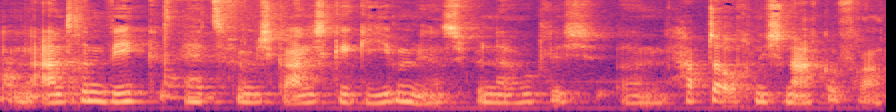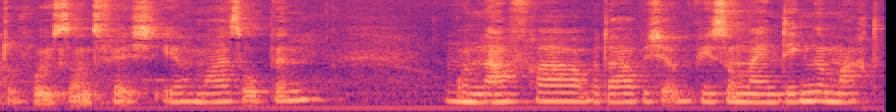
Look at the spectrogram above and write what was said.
einen anderen Weg hätte es für mich gar nicht gegeben. Also ich bin da wirklich, ähm, habe da auch nicht nachgefragt, obwohl ich sonst vielleicht eher mal so bin mhm. und nachfrage, aber da habe ich irgendwie so mein Ding gemacht.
